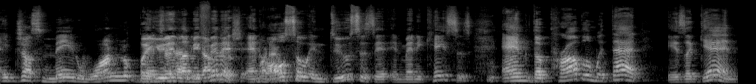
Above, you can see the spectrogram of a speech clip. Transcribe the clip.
It just made one look But you didn't let me the other. finish, and But I- also induces it in many cases. And the problem with that is, again,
